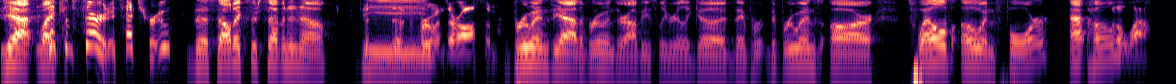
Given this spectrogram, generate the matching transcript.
Yeah, like it's absurd. Is that true? The Celtics are seven and zero. Oh. The, Bruins are awesome. The Bruins, yeah, the Bruins are obviously really good. They the Bruins are 12 0 and 4 at home. Oh wow.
